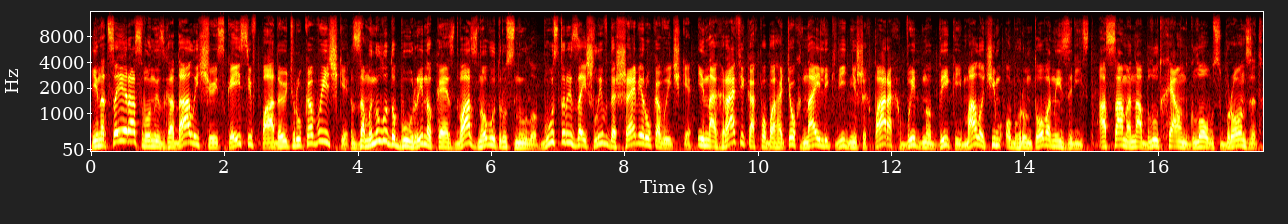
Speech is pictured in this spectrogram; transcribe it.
І на цей раз вони згадали, що із кейсів падають рукавички. За минулу добу ринок КС2 знову труснуло. Бустери зайшли в дешеві рукавички. І на графіках по багатьох найліквідніших парах видно дикий, мало чим обґрунтований зріст. А саме на Bloodhound Glows Bronzed,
